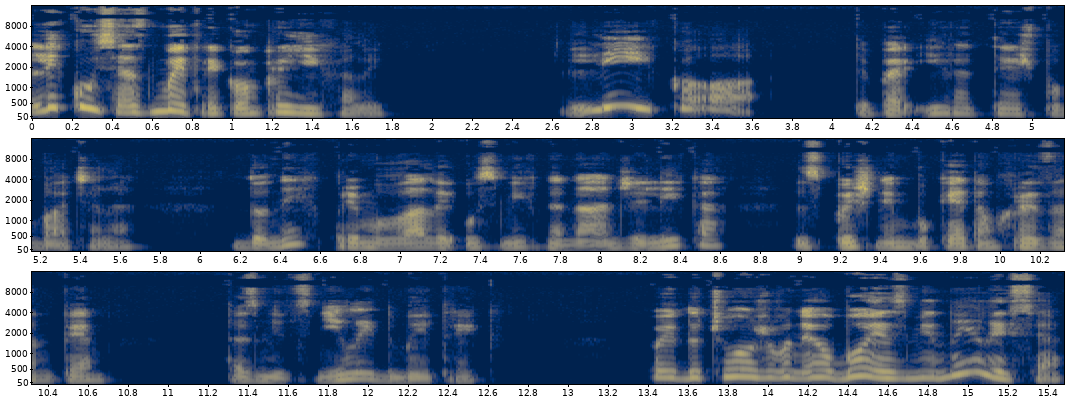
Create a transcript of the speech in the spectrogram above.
Лікуся з Дмитриком приїхали. Ліко. Тепер Іра теж побачила. До них прямували усміхнена Анжеліка з пишним букетом хризантем та зміцнілий Дмитрик. Ой, до чого ж вони обоє змінилися?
